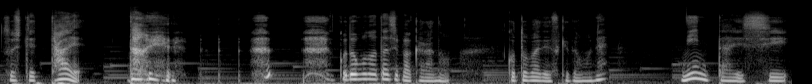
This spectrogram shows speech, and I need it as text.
そして耐え耐え 子供の立場からの言葉ですけどもね。忍耐し、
